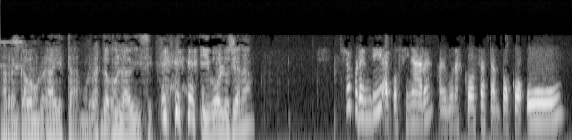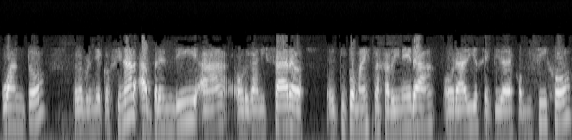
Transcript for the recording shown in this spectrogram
arrancaba un, ahí está, un rato con la bici. ¿Y vos, Luciana? Yo aprendí a cocinar algunas cosas, tampoco uh, cuánto, pero aprendí a cocinar, aprendí a organizar tipo maestra jardinera, horarios y actividades con mis hijos,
